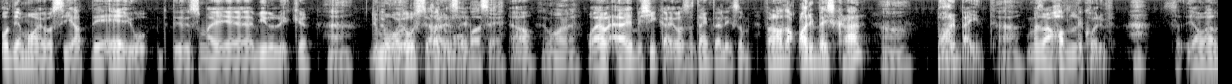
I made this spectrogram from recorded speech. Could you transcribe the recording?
og det må jeg jo si at det er jo eh, som ei eh, hvilelykke. Du, må, jo også bare se. bare se. Ja. Du må det. Og jeg, jeg kikka jo, og så tenkte jeg liksom For han hadde arbeidsklær. Barbeint. Mens sånn handlekorv. Så, ja vel.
